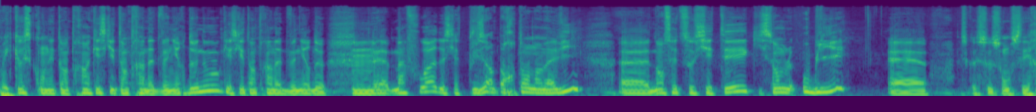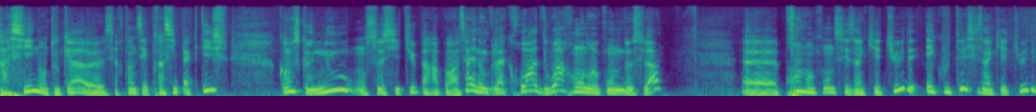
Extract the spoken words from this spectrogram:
mais qu'est-ce qu'on est en train, qu'est-ce qui est en train d'advenir de nous, qu'est-ce qui est en train d'advenir de, mm. ma foi, de ce qu'il y a de plus important dans ma vie, euh, dans cette société qui semble oublier. Euh, parce que ce sont ses racines, en tout cas certains de ses principes actifs. Comment est-ce que nous, on se situe par rapport à ça? Et donc la Croix doit rendre compte de cela. Euh, prendre en compte ses inquiétudes, écouter ses inquiétudes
